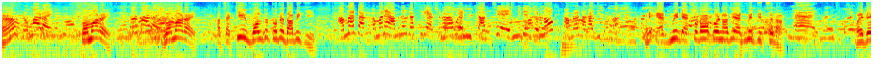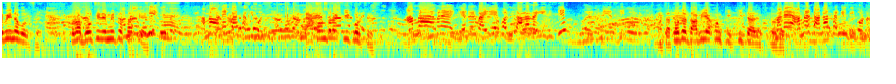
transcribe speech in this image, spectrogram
হ্যাঁ? রমা রায়? রমা রায়। রমা রায়? আচ্ছা কি বলতো তোদের দাবি কি? আমরা টাকা মানে আমাদের কাছ থেকে একশো টাকা করে চাচ্ছে এডমিটের জন্য আমরা টাকা দিব না। মানে অ্যাডমিট একশো টাকা করে না দিয়ে অ্যাডমিট দিচ্ছে না? হ্যাঁ মানে। মানে দেবেই না বলছে? তোরা বলছিস এমনিতে আমরা স্যারকে? বলছি আমরা অনেকবার স্যারকে বলছি। এখন তোরা কি করছিস? আমরা মানে গেটের বাইরে এখন তালা লাগিয়ে দিছি তো এখানে আছি। আচ্ছা তোদের দাবি এখন কি? কি চাই মানে আমরা টাকা স্যারকে দিব না।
